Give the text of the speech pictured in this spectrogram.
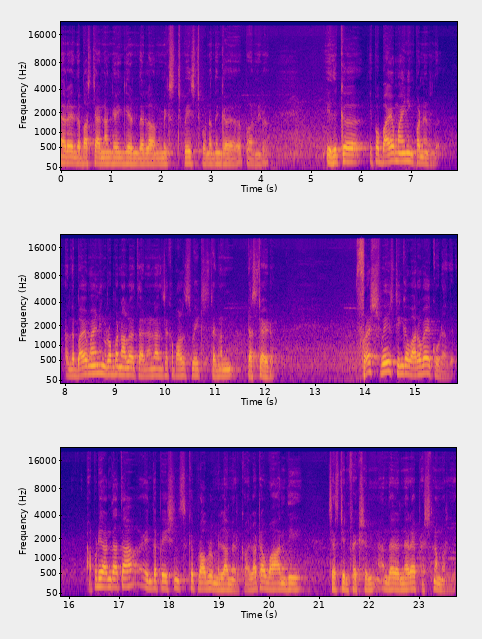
நிறைய இந்த பஸ் ஸ்டாண்ட் அங்கே இங்கே இருந்தெல்லாம் மிக்ஸ்ட் வேஸ்ட் கொண்டு வந்து இங்கே பண்ணிடும் இதுக்கு இப்போ பயோமைனிங் பண்ணிடுது. அந்த பயோமைனிங் ரொம்ப நல்லது தான். என்ன வச்சாக்கா பழசு வேஸ்ட் எல்லாம் டஸ்ட் ஆகிடும் ஃப்ரெஷ் வேஸ்ட் இங்கே வரவே கூடாது. அப்படி இருந்தால் தான் இந்த பேஷண்ட்ஸுக்கு ப்ராப்ளம் இல்லாமல் இருக்கும். இல்லாட்டா வாந்தி செஸ்ட் இன்ஃபெக்ஷன் அந்த நிறைய பிரச்சனை வருது.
